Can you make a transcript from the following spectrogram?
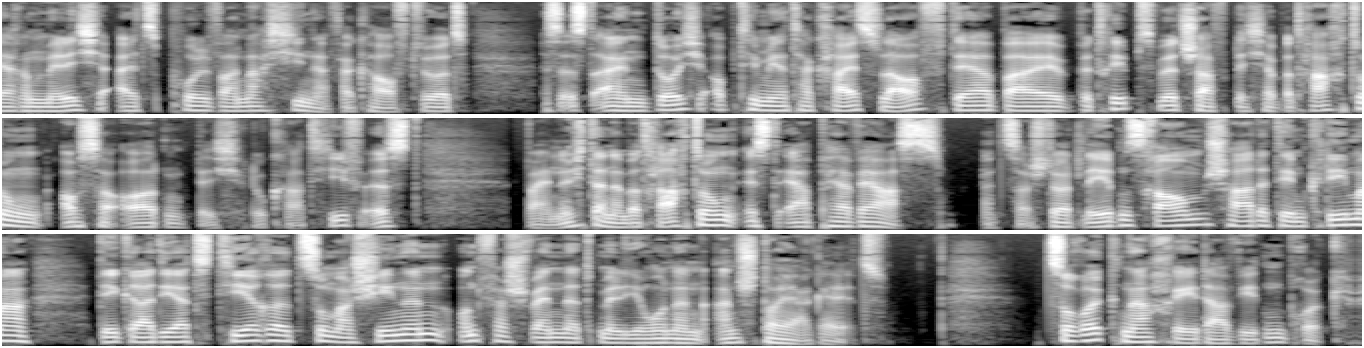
deren Milch als Pulver nach China verkauft wird. Es ist ein durchoptimierter Kreislauf, der bei betriebswirtschaftlicher Betrachtung außerordentlich lukrativ ist. Bei nüchterner Betrachtung ist er pervers. Er zerstört Lebensraum, schadet dem Klima, degradiert Tiere zu Maschinen und verschwendet Millionen an Steuergeld. Zurück nach Reda Wiedenbrück.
